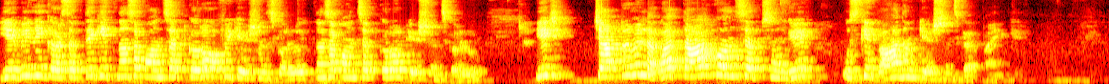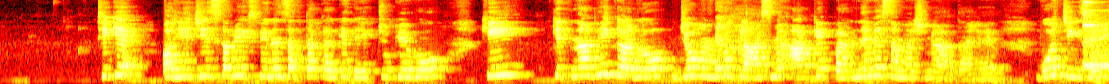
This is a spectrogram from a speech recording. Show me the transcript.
ये भी नहीं कर सकते कि इतना सा कॉन्सेप्ट करो और फिर क्वेश्चंस कर लो, इतना सा कॉन्सेप्ट करो और क्वेश्चंस कर लो। ये चैप्टर में लगातार कॉन्सेप्ट्स होंगे, उसके बाद हम क्वेश्चंस कर पाएँगे। ठीक है? और ये चीज़ का भी एक्सपीरियंस अब तक करके देख चुके हो कि कितना भी कर लो, जो हमको क्लास में आके पढ़ने में समझ में आता है, वो चीज़ें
